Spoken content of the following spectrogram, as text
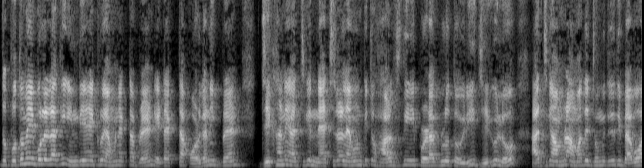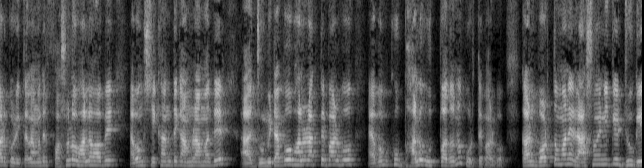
তো প্রথমেই বলে রাখি ইন্ডিয়া এগ্রো এমন একটা ব্র্যান্ড এটা একটা অর্গানিক ব্র্যান্ড যেখানে আজকে ন্যাচারাল এমন কিছু হার্বস দিয়ে এই প্রোডাক্টগুলো তৈরি, যেগুলো আজকে আমরা আমাদের জমিতে যদি ব্যবহার করি, তাহলে আমাদের ফসলও ভালো হবে এবং সেখান থেকে আমরা আমাদের জমিটাকেও ভালো রাখতে পারব এবং খুব ভালো উৎপাদনও করতে পারব। কারণ বর্তমানে রাসায়নিকের যুগে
